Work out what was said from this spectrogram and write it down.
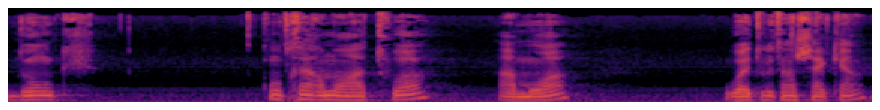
Donc, contrairement à toi, à moi, ou à tout un chacun,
